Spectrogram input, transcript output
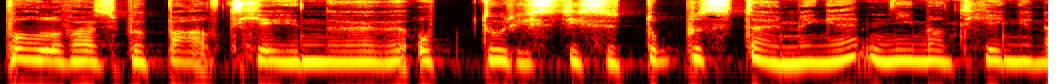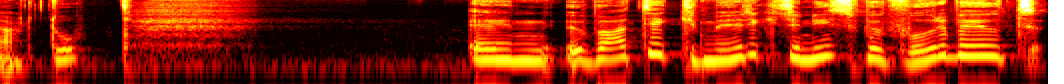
Polen was bepaald geen uh, op toeristische topbestemming. Hè. Niemand ging er naartoe. En wat ik merkte is bijvoorbeeld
